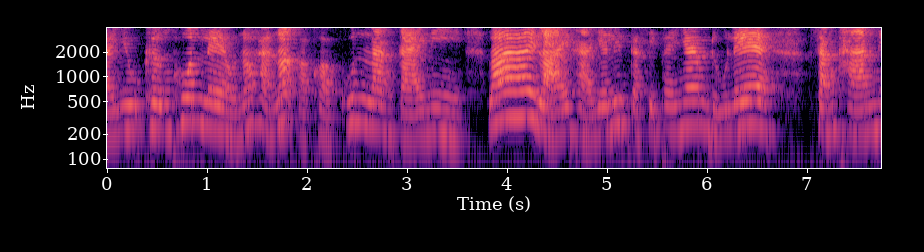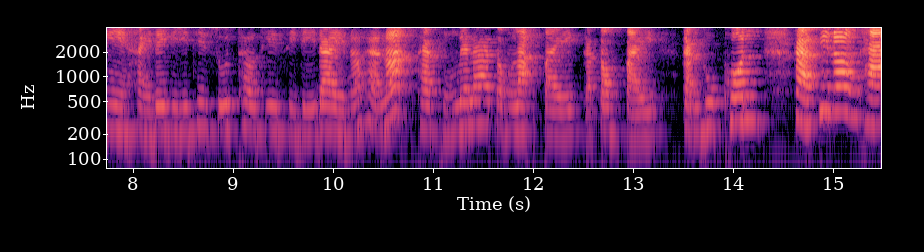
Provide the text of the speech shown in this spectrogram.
อายุเคิงค้นแล้วเนาะค่ะเนาะก็ขอบคุณร่างกายนี่หลายหลายค่ะอยาลิ้นกับสิพยายามดูแล สังขารนี่ให้ได้ดีที่สุดเท่าที่สิดีได้เนาะค่ะเนาะถ้าถึงเวลาต้องละไปก็ต้องไปกันทุกคนค่ะพี่น้องคะ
